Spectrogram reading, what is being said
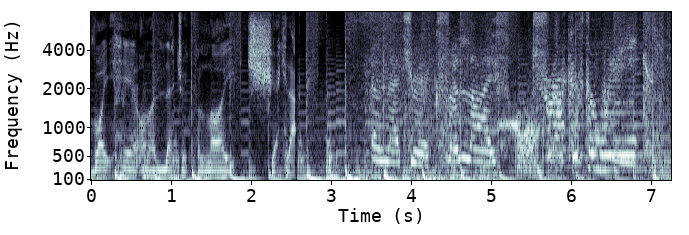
right here on Electric for Life. Check it out. Electric for Life, track of the week.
